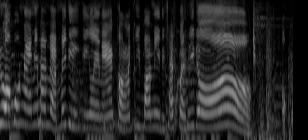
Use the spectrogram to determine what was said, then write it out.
ดวงพวกนายนี่มันแบบไม่ดีจริงๆเลยนะ กล่องลัคกี้บ็อกนี่เดี๋ยวฉันเปิดให้ดูโอ้โห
